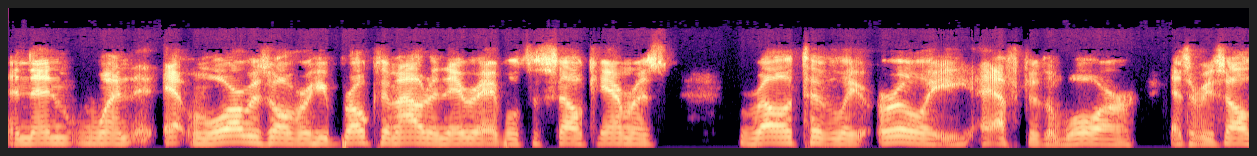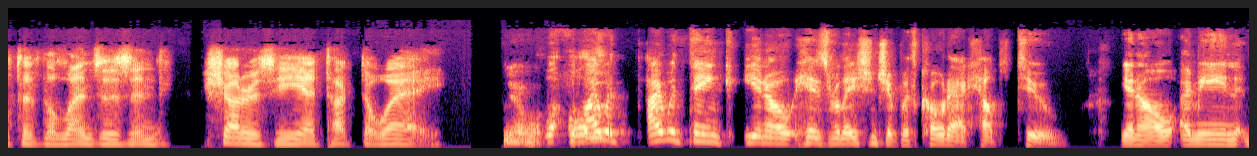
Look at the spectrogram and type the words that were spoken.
and then when at, when war was over, he broke them out, and they were able to sell cameras relatively early after the war as a result of the lenses and shutters he had tucked away. you know, Well, well, I would I would think you know his relationship with Kodak helped too. You know, I mean,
